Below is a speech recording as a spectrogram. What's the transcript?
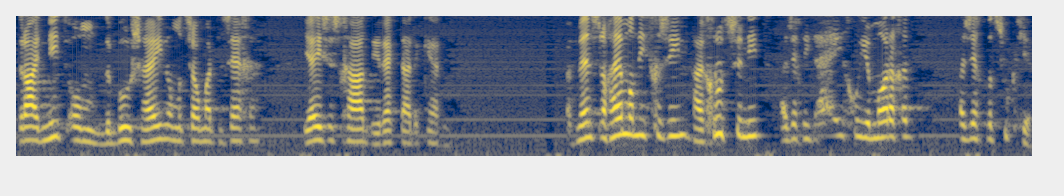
draait niet om de boes heen, om het zo maar te zeggen. Jezus gaat direct naar de kern. Het mensen nog helemaal niet gezien. Hij groet ze niet. Hij zegt niet, hé, hey, goedemorgen. Hij zegt, wat zoek je?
